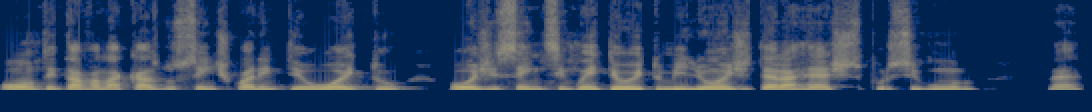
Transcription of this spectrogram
Ontem estava na casa dos 148, hoje 158 milhões de terahashes por segundo, né?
